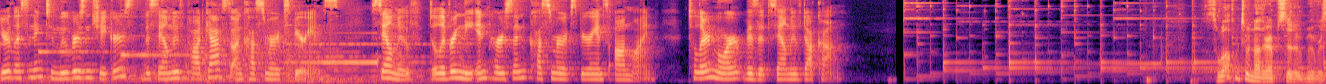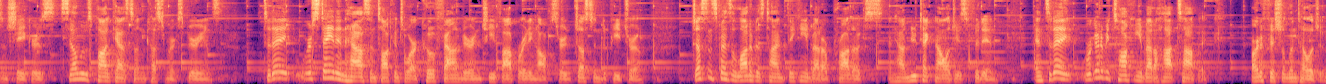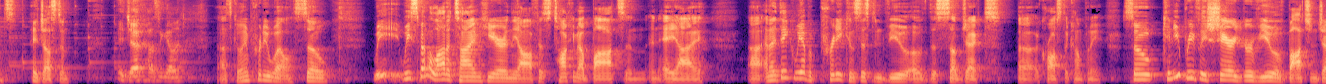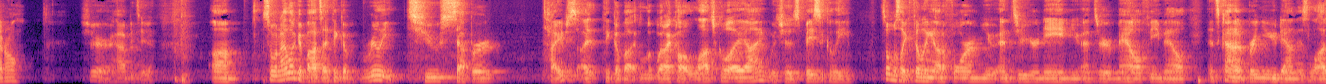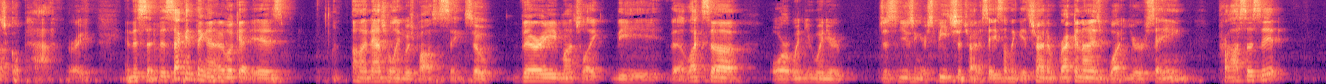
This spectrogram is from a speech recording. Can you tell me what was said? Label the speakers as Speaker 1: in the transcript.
Speaker 1: You're listening to Movers and Shakers, the SaleMove podcast on customer experience. SaleMove, delivering the in person customer experience online. To learn more, visit salemove.com.
Speaker 2: So, welcome to another episode of Movers and Shakers, SaleMove's podcast on customer experience. Today, we're staying in house and talking to our co founder and chief operating officer, Justin DiPietro. Justin spends a lot of his time thinking about our products and how new technologies fit in. And today, we're going to be talking about a hot topic artificial intelligence. Hey, Justin.
Speaker 3: Hey, Jeff. How's it going?
Speaker 2: That's going pretty well. So, we, we spent a lot of time here in the office talking about bots and, and AI. Uh, and I think we have a pretty consistent view of this subject uh, across the company. So, can you briefly share your view of bots in general?
Speaker 3: Sure, happy to. Um, so, when I look at bots, I think of really two separate types. I think about what I call logical AI, which is basically it's almost like filling out a form. You enter your name, you enter male, female. It's kind of bringing you down this logical path, right? And the the second thing I look at is uh, natural language processing. So very much like the the Alexa, or when you when you're just using your speech to try to say something, it's trying to recognize what you're saying, process it,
